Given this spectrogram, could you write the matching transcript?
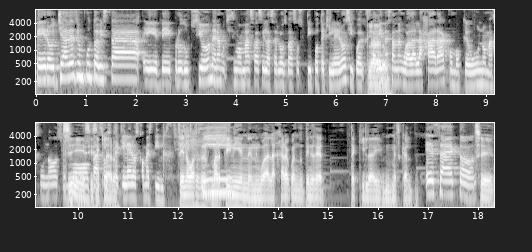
pero ya desde un punto de vista eh, de producción era muchísimo más fácil hacer los vasos tipo tequileros y pues Claro. también estando en Guadalajara como que uno más uno sumó sí, sí, vasos claro. tequileros comestibles. Sí, no vas a hacer Y- Martini en, en Guadalajara cuando tienes allá tequila y mezcal. Exacto. Sí.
